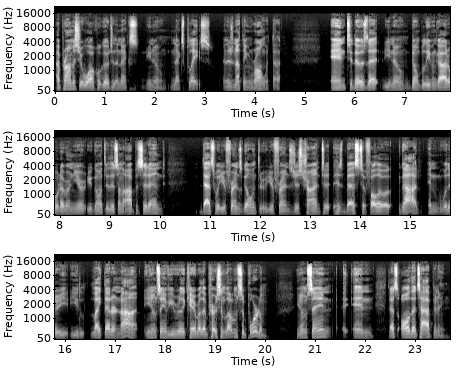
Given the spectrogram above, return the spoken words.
I promise your walk will go to the next you know next place and there's nothing wrong with that. And to those that you know don't believe in God or whatever and you're you're going through this on the opposite end that's what your friend's going through. Your friend's just trying to his best to follow uh, God. And whether you, you like that or not you know what I'm saying? If you really care about that person love them support them you know what I'm saying? And that's all that's happening.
